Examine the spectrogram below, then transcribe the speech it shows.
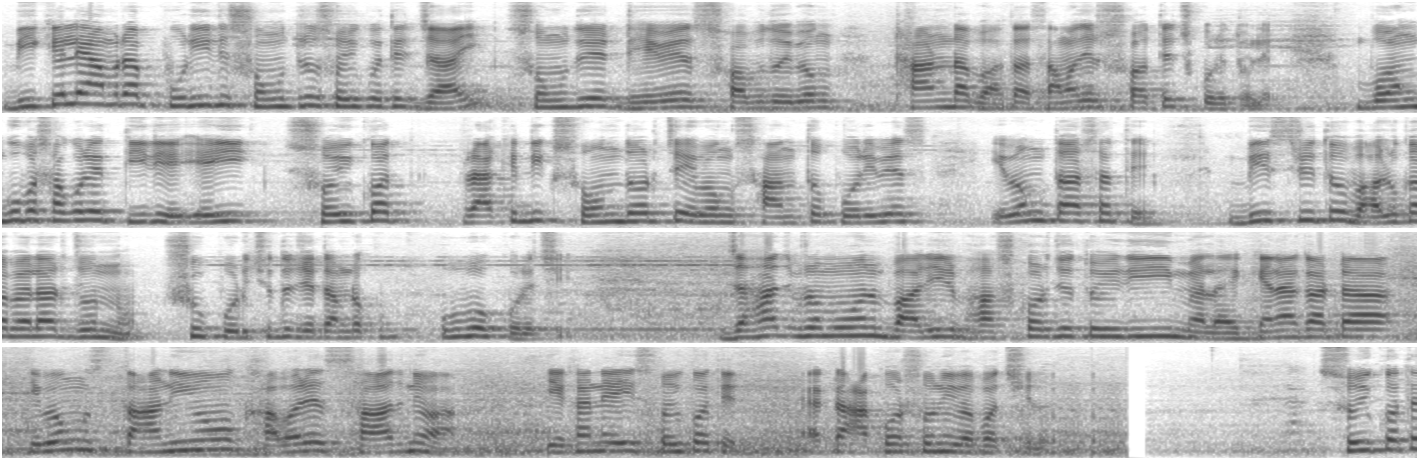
বিকেলে আমরা পুরীর সমুদ্র সৈকতে যাই, সমুদ্রের ঢেউয়ের শব্দ এবং ঠান্ডা বাতাস আমাদের সতেজ করে তোলে। বঙ্গোপসাগরের তীরে এই সৈকত প্রাকৃতিক সৌন্দর্য এবং শান্ত পরিবেশ এবং তার সাথে বিস্তৃত বালুকা বেলার জন্য সুপরিচিত যেটা আমরা খুব উপভোগ করেছি। জাহাজ ভ্রমণ, বালির ভাস্কর্য তৈরি, মেলায় কেনাকাটা এবং স্থানীয় খাবারের স্বাদ নেওয়া এখানে এই সৈকতের একটা আকর্ষণীয় ব্যাপার ছিল। সৈকতে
